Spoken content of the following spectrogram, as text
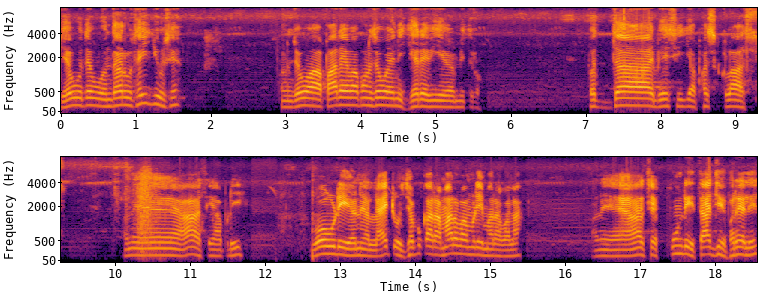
જેવું તેવું અંધારું થઈ ગયું છે. પણ જુઓ, આ પારેવા પણ જુઓ, એની ઘેરે એવા મિત્રો. બધા બેસી ગયા ફર્સ્ટ ક્લાસ અને આ છે આપણી વોવડી અને લાઇટો ઝબકારા મારવા મળી મારા વાલા. અને આ છે કુંડી તાજી ભરેલી.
